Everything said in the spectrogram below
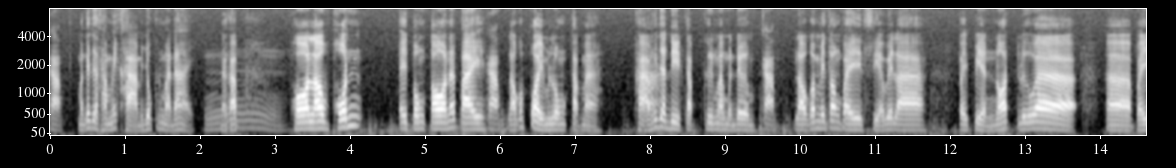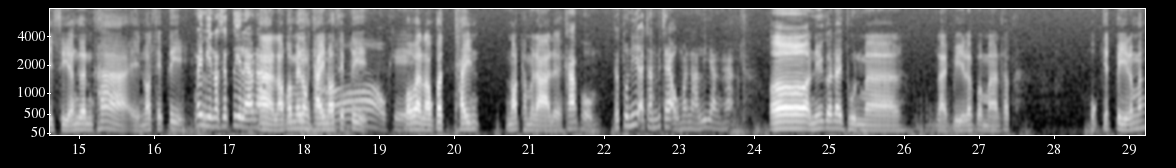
ครับมันก็จะทำให้ขามันยกขึ้นมาได้อืมนะครับ พอเราพ้นไอ้ตรงตอนั้นไปครับเราก็ปล่อยมันลงกลับมาขามันอ่าก็จะดีดกลับคืนมาเหมือนเดิมครับ เราก็ไม่ต้องไปเสียเวลาไปเปลี่ยนน็อตหรือว่าอ่าไปเสียเงินค่าไอ้น็อตเซฟตี้ไม่มี not safety แล้วนะอ่าเราก็ไม่ต้องใช้ not safety อ๋อโอเคเพราะว่าเราก็ใช้น็อตธรรมดาเลยครับผมแล้วตัวนี้อาจารย์วิจัยออกมานานหรือยังฮะเอออันนี้ก็ได้ทุนมาหลายปีแล้วประมาณสักหกเจ็ดปีแล้วมั้ง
